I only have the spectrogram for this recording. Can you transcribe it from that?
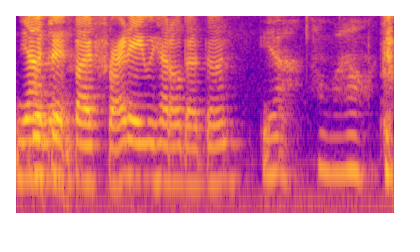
Yeah, with then- it by friday we had all that done Yeah. Oh, wow.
